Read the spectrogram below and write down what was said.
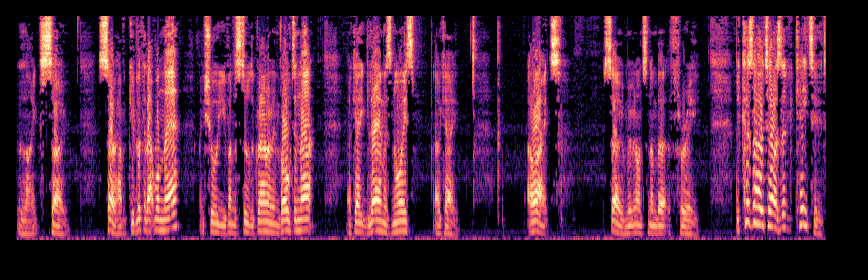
like so. So have a good look at that one there. Make sure you've understood the grammar involved in that. Okay, Lärm is noise. Okay. Alright. So, moving on to number three. Because the hotel is located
